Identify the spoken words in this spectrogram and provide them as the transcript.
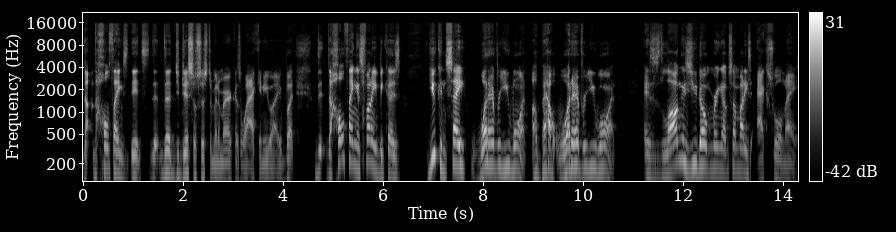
The, the whole thing's it's the, the judicial system in America is whack anyway. But the, the whole thing is funny because you can say whatever you want about whatever you want as long as you don't bring up somebody's actual name.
